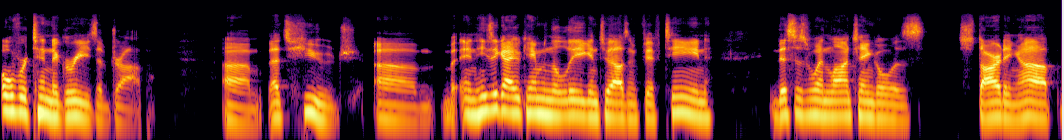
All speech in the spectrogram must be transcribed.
over 10 degrees of drop. Um, that's huge. Um, but and he's a guy who came in the league in 2015. This is when launch angle was starting up,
